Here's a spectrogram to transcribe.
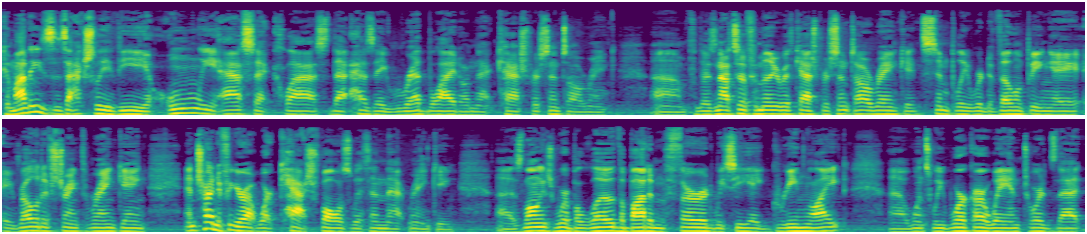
commodities is actually the only asset class that has a red light on that cash percentile rank. Um, for those not so familiar with cash percentile rank, it's simply we're developing a, a relative strength ranking and trying to figure out where cash falls within that ranking. Uh, as long as we're below the bottom third, we see a green light. Uh, once we work our way in towards that,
